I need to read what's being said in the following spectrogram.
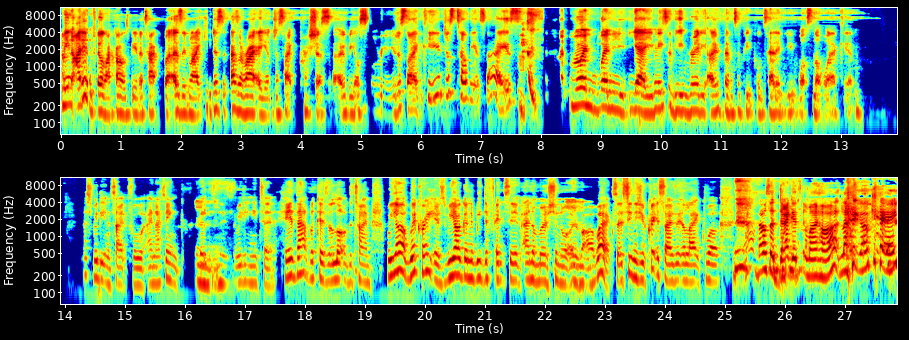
I mean, I didn't feel like I was being attacked, but as in like you just as a writer, you're just like precious over your story. You're just like, can you just tell me it's nice? when when you yeah, you need to be really open to people telling you what's not working. That's really insightful, and I think mm. listeners really need to hear that because a lot of the time we are we're creatives. We are going to be defensive and emotional mm. over our mm. work. So as soon as you criticize it, you're like, "Well, that was a dagger to my heart." Like, okay,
